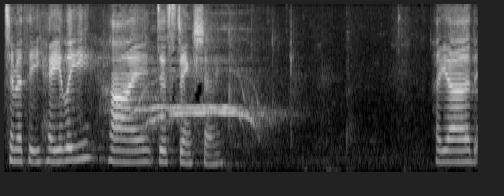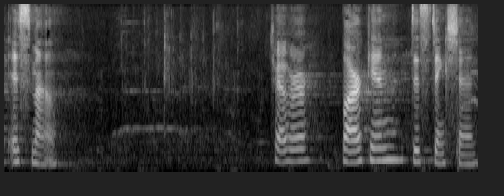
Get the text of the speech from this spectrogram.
Timothy Haley, high distinction. Hayad Ismail. Trevor Larkin, distinction.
